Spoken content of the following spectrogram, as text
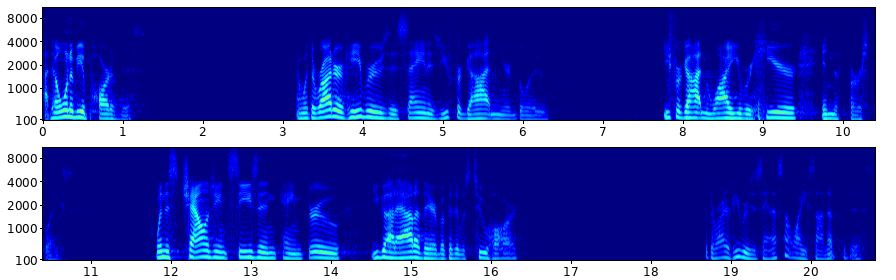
I don't want to be a part of this. And what the writer of Hebrews is saying is, you've forgotten your glue. You've forgotten why you were here in the first place. When this challenging season came through, you got out of there because it was too hard. But the writer of Hebrews is saying, that's not why you signed up for this.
